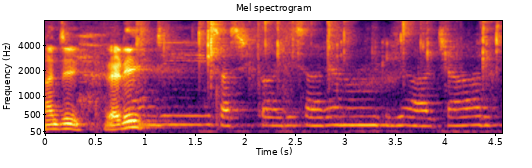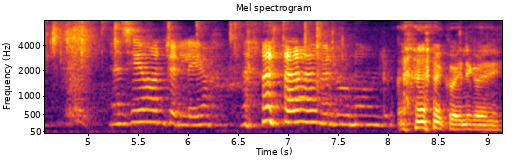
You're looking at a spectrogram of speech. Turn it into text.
ਹਾਂਜੀ ਰੈਡੀ ਹਾਂਜੀ ਸਤਿ ਸ਼੍ਰੀ ਅਕਾਲ ਜੀ ਸਾਰਿਆਂ ਨੂੰ ਕੀ ਹਾਲ ਚਾਲ? ਅਸੀਂ ਹੁਣ ਚੱਲੇ ਆ। ਮੈਨੂੰ ਨਾ ਕੋਈ ਨਹੀਂ ਕੋਈ ਨਹੀਂ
